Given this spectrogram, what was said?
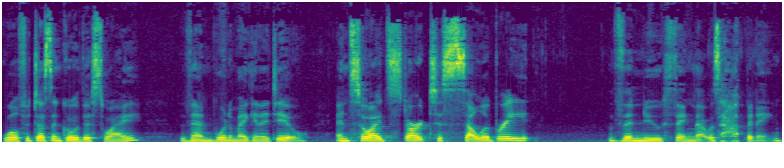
well, if it doesn't go this way, then what am I going to do? And so I'd start to celebrate the new thing that was happening.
